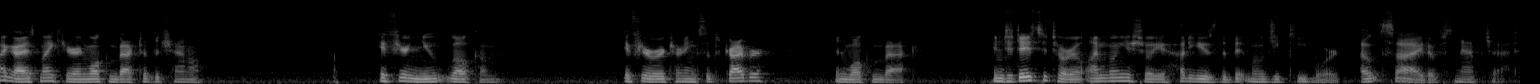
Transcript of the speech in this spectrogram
Hi guys, Mike here and welcome back to the channel. If you're new, welcome. If you're a returning subscriber, then welcome back. In today's tutorial, I'm going to show you how to use the Bitmoji keyboard outside of Snapchat.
